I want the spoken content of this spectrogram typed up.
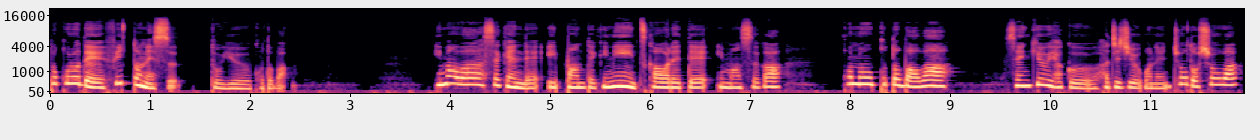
ところでフィットネスという言葉今は世間で一般的に使われていますがこの言葉は1985年ちょうど昭和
